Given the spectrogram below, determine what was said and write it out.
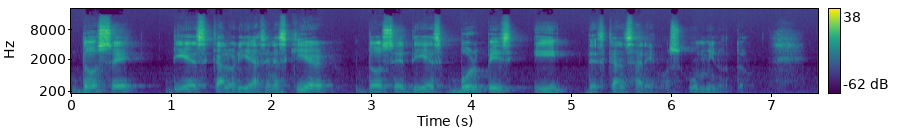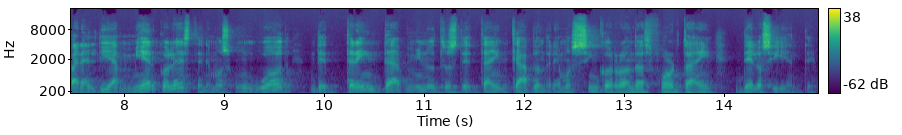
12-10 calorías en skier, 12-10 burpees y descansaremos un minuto. Para el día miércoles tenemos un WOD de 30 minutos de time cap donde haremos 5 rondas for time de lo siguiente.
